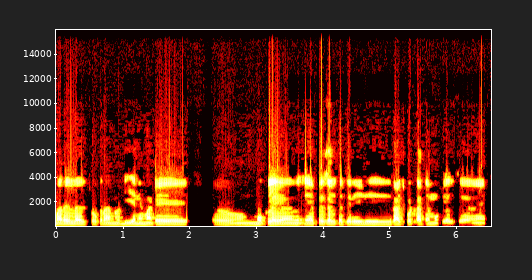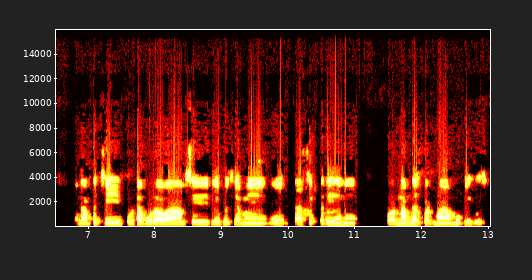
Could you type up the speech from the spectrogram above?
મરેલા છોકરાનો ડીએનએ માટે મોકલે, એફએસએલ કચેરી રાજકોટ ખાતે મોકલેલ છે અને એના પછી પૂરતા પુરાવા આવશે એટલે પછી અમે ચાર્જશીટ કરી અને નામદાર કોર્ટમાં મોકલી દઈશું.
